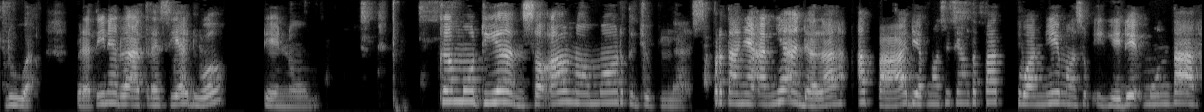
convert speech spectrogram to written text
dua. Berarti ini adalah atresia duodenum. Kemudian soal nomor 17. Pertanyaannya adalah apa diagnosis yang tepat? Tuan Y masuk IGD muntah,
